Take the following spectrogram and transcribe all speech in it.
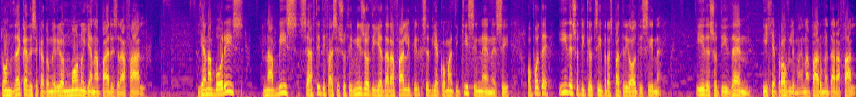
των 10 δισεκατομμυρίων μόνο για να πάρεις ραφάλ. Για να μπορείς να μπεις σε αυτή τη φάση σου θυμίζω ότι για τα ραφάλ υπήρξε διακομματική συνένεση οπότε είδες ότι και ο Τσίπρας πατριώτης είναι. Είδες ότι δεν είχε πρόβλημα να πάρουμε τα ραφάλ.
